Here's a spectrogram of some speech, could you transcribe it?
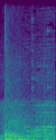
Lewa.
